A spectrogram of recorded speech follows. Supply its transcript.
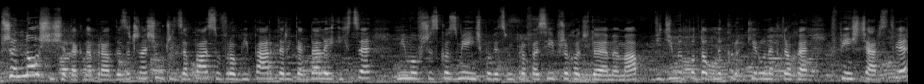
przenosi się tak naprawdę, zaczyna się uczyć zapasów, robi parter i tak dalej i chce mimo wszystko zmienić powiedzmy profesję i przechodzi do MMA. Widzimy podobny kierunek trochę w pięściarstwie.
